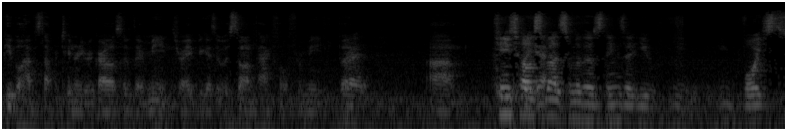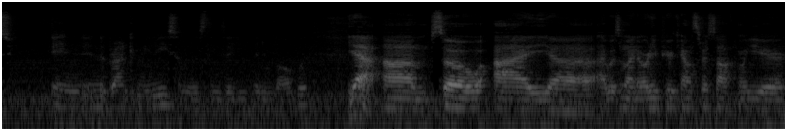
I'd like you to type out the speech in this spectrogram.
people have this opportunity regardless of their means, right? Because it was so impactful for me. But right. um, Can you tell us yeah. about some of those things that you've, you, you voiced in, in the Brown community? Some of those things that you've been involved with. Yeah, um, so I uh, I was a minority peer counselor sophomore year,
